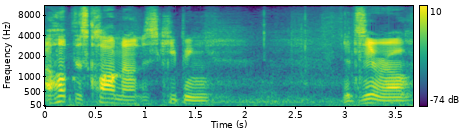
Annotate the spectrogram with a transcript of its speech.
I hope this claw mount is keeping it zero.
